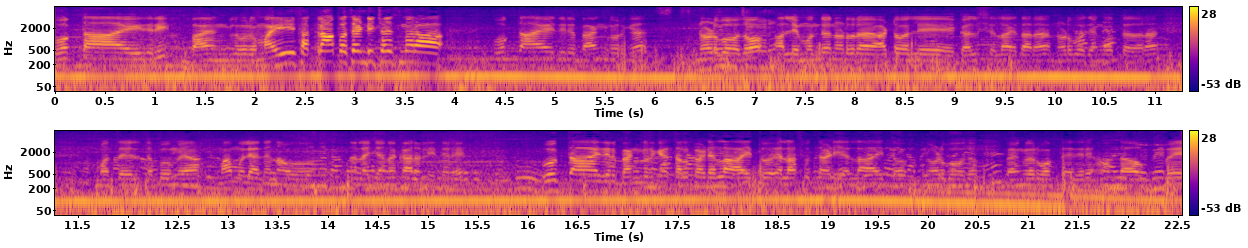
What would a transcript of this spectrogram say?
ಹೋಗ್ತಾ ಇದ್ರಿ ಬ್ಯಾಂಗ್ಳೂರು ಮೈ ಸತ್ರ ಪರ್ಸೆಂಟ್ ಮರ. ಹೋಗ್ತಾ ಇದ್ದೀರಿ ಬ್ಯಾಂಗ್ಳೂರ್ಗೆ. ನೋಡ್ಬೋದು. ಅಲ್ಲಿ ಮುಂದೆ ನೋಡಿದ್ರೆ ಆಟೋ ಅಲ್ಲಿ ಗರ್ಲ್ಸ್ ಎಲ್ಲ ಇದ್ದಾರೆ. ನೋಡ್ಬೋದು ಹೆಂಗೆ ಹೋಗ್ತಾ ಇದ್ದಾರೆ ಮತ್ತೆ ಇಲ್ಲಿ ತಬ್ಬುಮೆಯ ಮಾಮೂಲಿ ಅದೇ ನಾವು ನಾಲ್ಕು ಜನ ಕಾರಲ್ಲಿ ಇದ್ದೀರಿ ಹೋಗ್ತಾ ಇದ್ದೀರಿ ಬ್ಯಾಂಗ್ಳೂರ್ಗೆ. ತಲಕಾಡು ಎಲ್ಲ ಆಯಿತು. ಎಲ್ಲ ಸುತ್ತಾಡಿ ಎಲ್ಲ ಆಯಿತು. ನೋಡ್ಬೋದು. ಬ್ಯಾಂಗ್ಳೂರ್ಗೆ ಹೋಗ್ತಾ ಇದ್ದೀರಿ. ಆನ್ ದ ವೇ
